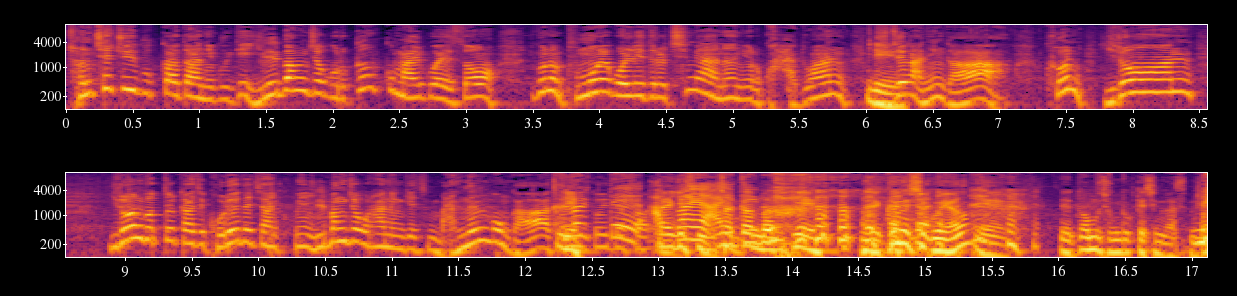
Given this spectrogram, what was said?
전체주의 국가도 아니고 이게 일방적으로 끊고 말고 해서 이거는 부모의 권리들을 침해하는 이런 과도한 예. 규제가 아닌가. 그건 이러한 이런 것들까지 고려되지 않고 그냥 일방적으로 하는 게 지금 맞는 건가? 그럴 때 대해서 아빠의 알겠습니다. 잠깐만. 예. 네, 끊으시고요. 예. 네, 너무 중독되신 것 같습니다.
